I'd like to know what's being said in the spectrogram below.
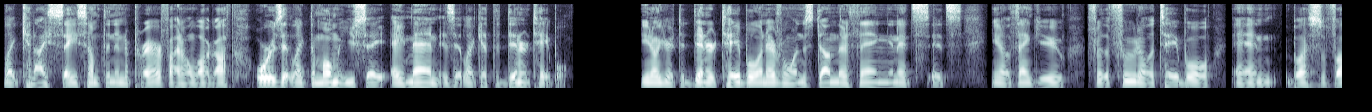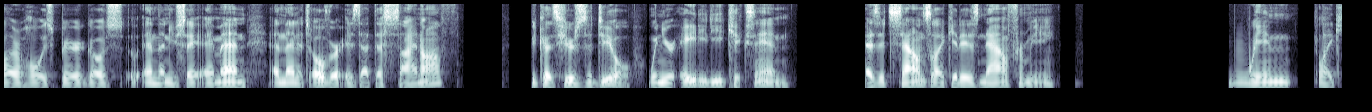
Like, can I say something in a prayer if I don't log off? Or is it like the moment you say amen, is it like at the dinner table? You know you're at the dinner table and everyone's done their thing and it's it's you know thank you for the food on the table and bless the father holy spirit goes and then you say amen and then it's over. Is that the sign off? Because here's the deal. When your add kicks in as it sounds like it is now for me when like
